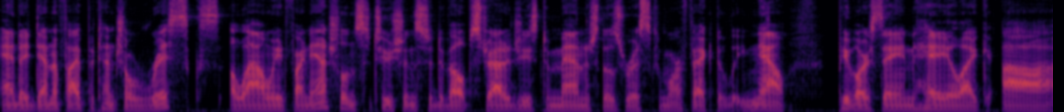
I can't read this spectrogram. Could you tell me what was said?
and identify potential risks, allowing financial institutions to develop strategies to manage those risks more effectively. Now, people are saying, hey, like, uh,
